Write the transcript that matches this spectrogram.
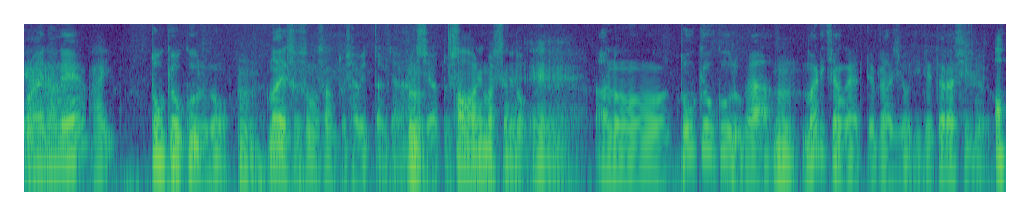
の間ねはい。東京クールのうん。前進さんと喋ったみたいな話ちらっとしたとあありん。ですけど、ましたね。えあのー東京クールが、うん。マリちゃんがやってるラジオに出たらしいのよ。えあ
